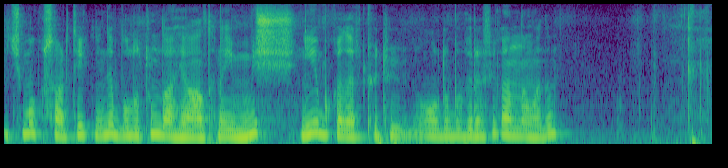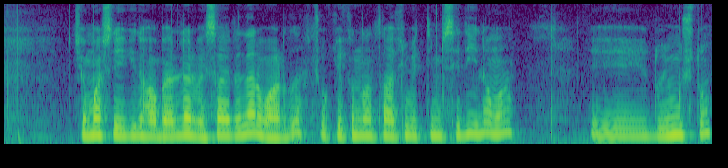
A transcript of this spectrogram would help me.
İçmokusar tekniğinde bulutun dahi altına inmiş. Niye bu kadar kötü oldu bu grafik anlamadım. Cemaş'la ilgili haberler vesaireler vardı. Çok yakından takip ettiğim bir şey değil ama e, duymuştum.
